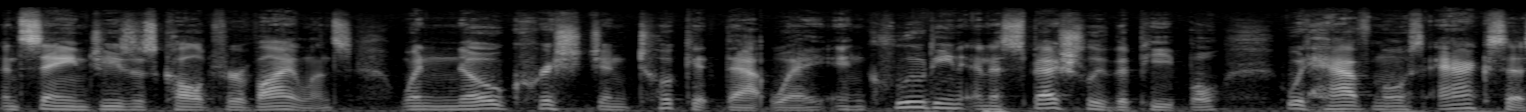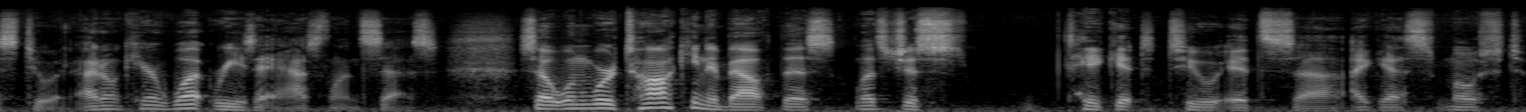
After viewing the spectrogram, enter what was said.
and saying Jesus called for violence when no Christian took it that way, including and especially the people who would have most access to it. I don't care what Reza Aslan says. So when we're talking about this, let's just take it to its, uh, I guess, most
